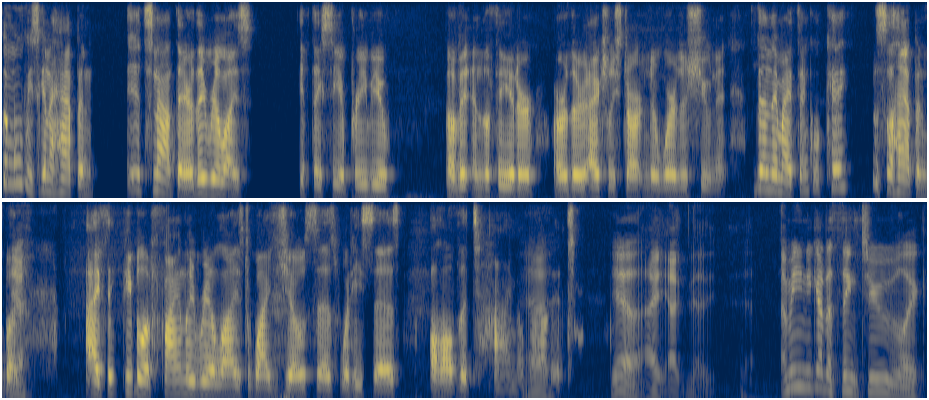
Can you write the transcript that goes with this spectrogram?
the movie's going to happen it's not there. They realize if they see a preview of it in the theater or they're actually starting to where they're shooting it, then they might think, okay, this will happen. But yeah. I think people have finally realized why Joe says what he says all the time about Yeah. it. Yeah, I, I, I mean, you got to think too, like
